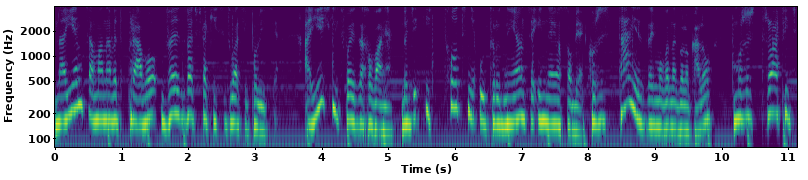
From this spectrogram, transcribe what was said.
Najemca ma nawet prawo wezwać w takiej sytuacji policję. A jeśli twoje zachowanie będzie istotnie utrudniające innej osobie korzystanie z zajmowanego lokalu, możesz trafić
